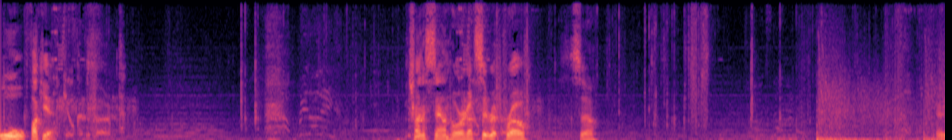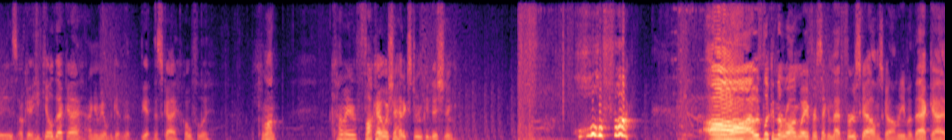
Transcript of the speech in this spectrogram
Oh, fuck yeah. Trying to sound horror. I got Sitrep Pro, so. There he is. Okay, he killed that guy. I'm gonna be able to get the, get this guy, hopefully. Come on. Come here. Fuck, I wish I had extreme conditioning. Oh, fuck! Oh, I was looking the wrong way for a second. That first guy almost got me, but that guy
